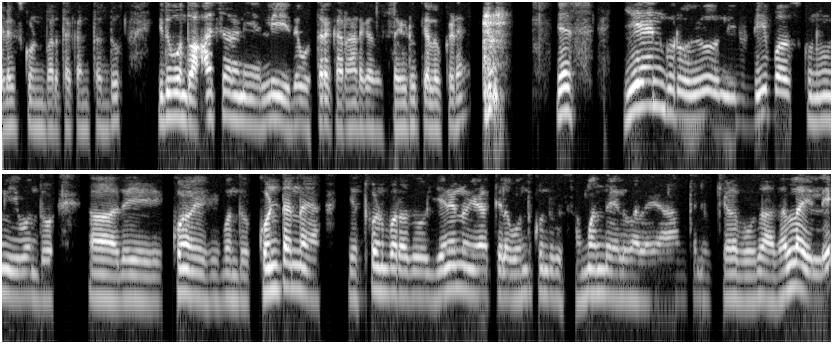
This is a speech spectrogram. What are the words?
ಎಳೆಸ್ಕೊಂಡು ಬರ್ತಕ್ಕಂಥದ್ದು. ಇದು ಒಂದು ಆಚರಣೆಯಲ್ಲಿ ಇದೆ ಉತ್ತರ ಕರ್ನಾಟಕದ ಸೈಡು ಕೆಲವು ಕಡೆ. ಎಸ್ ಏನ್ ಗುರು, ನೀನು ಡಿ ಬಾಸ್ಗುನು ಈ ಒಂದು ಒಂದು ಕೊಂಟನ್ನ ಎತ್ಕೊಂಡು ಬರೋದು ಏನೇನೋ ಹೇಳ್ತಿಲ್ಲ ಒಂದಕ್ಕೊಂದಕ್ಕೆ ಸಂಬಂಧ ಇಲ್ವಲ್ಲಯ್ಯ ಅಂತ ನೀವು ಕೇಳಬಹುದು ಅದೆಲ್ಲ ಇಲ್ಲಿ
